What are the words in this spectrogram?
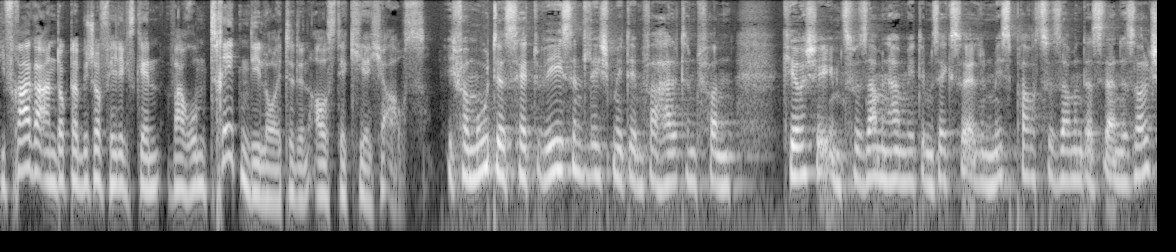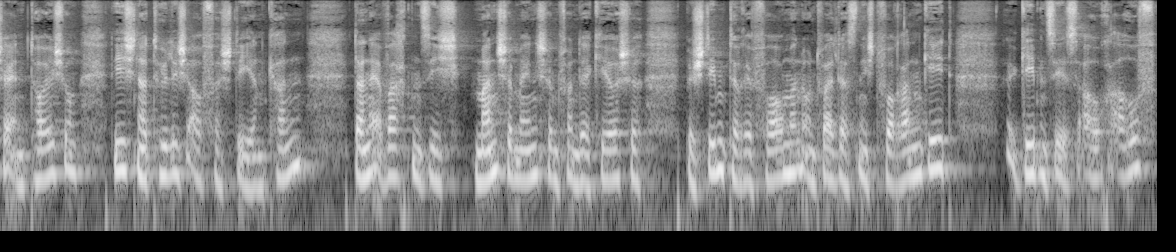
Die Frage an Dr. Bischof Felix Genn, warum treten die Leute denn aus der Kirche aus? Ich vermute, es hätte wesentlich mit dem Verhalten von Kirche im Zusammenhang mit dem sexuellen Missbrauch zusammen. Das ist eine solche Enttäuschung, die ich natürlich auch verstehen kann. Dann erwarten sich manche Menschen von der Kirche bestimmte Reformen und weil das nicht vorangeht, geben sie es auch auf.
